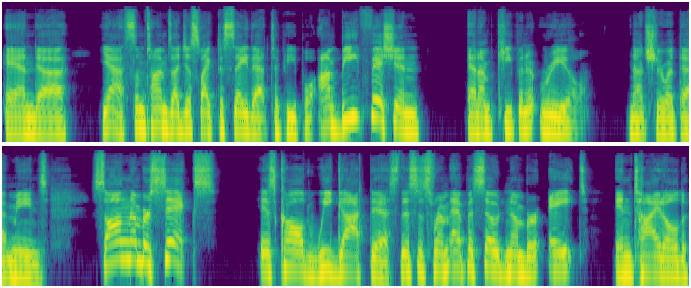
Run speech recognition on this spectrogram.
And, uh, yeah, sometimes I just like to say that to people. I'm beat fishing and I'm keeping it real. Not sure what that means. Song number six is called We Got This. This is from episode number eight entitled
